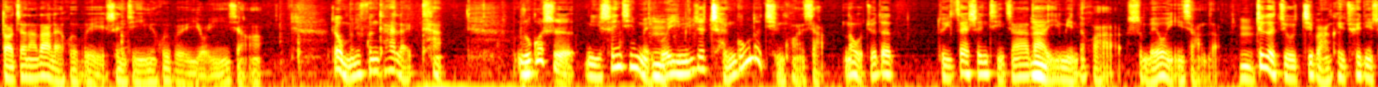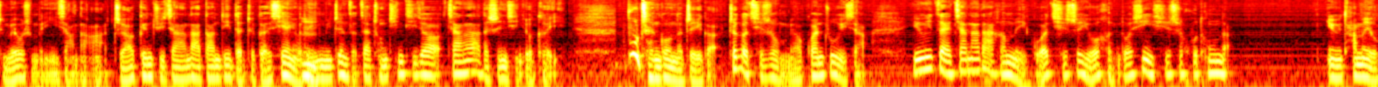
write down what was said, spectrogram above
到加拿大来，会不会申请移民，会不会有影响啊？这我们就分开来看。如果是你申请美国移民是成功的情况下，那我觉得对再申请加拿大移民的话是没有影响的。嗯这个就基本上可以确定是没有什么影响的啊，只要根据加拿大当地的这个现有的移民政策再重新提交加拿大的申请就可以。不成功的这个，这个其实我们要关注一下，因为在加拿大和美国其实有很多信息是互通的，因为他们有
